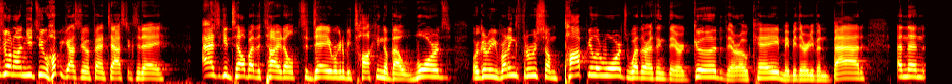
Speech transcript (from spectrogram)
Is going on, YouTube? Hope you guys are doing fantastic today. As you can tell by the title, today we're going to be talking about wards. We're going to be running through some popular wards, whether I think they are good, they're okay, maybe they're even bad, and then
